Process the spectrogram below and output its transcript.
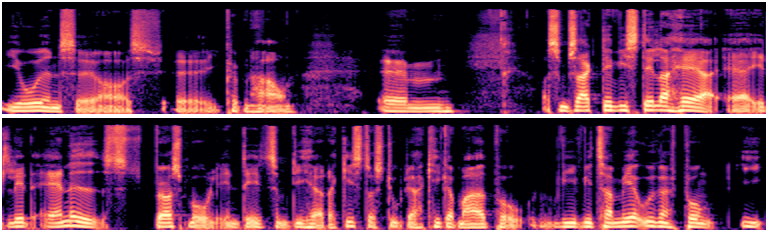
i Odense og også øh, i København. Øhm, og som sagt, det vi stiller her er et lidt andet spørgsmål, end det, som de her registerstudier har kigget meget på. Vi, vi tager mere udgangspunkt i,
